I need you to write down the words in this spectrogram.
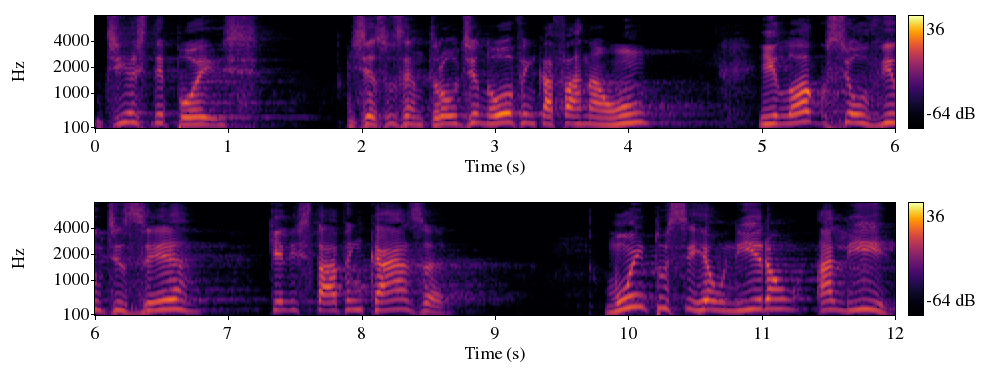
Dias depois, Jesus entrou de novo em Cafarnaum e logo se ouviu dizer que ele estava em casa. Muitos se reuniram ali,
